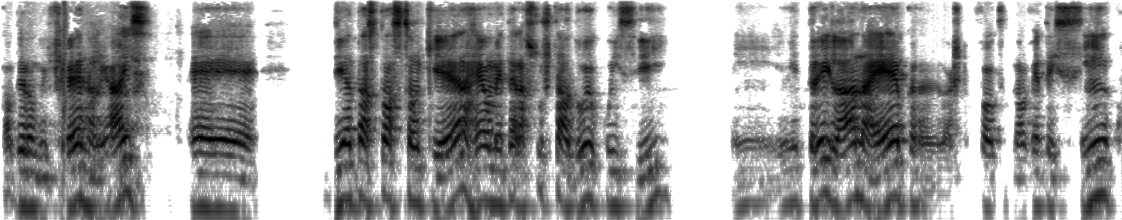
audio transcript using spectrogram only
Caldeirão do Inferno, aliás, é, diante da situação que era, realmente era assustador, eu conheci, eu entrei lá na época, acho que de 95,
